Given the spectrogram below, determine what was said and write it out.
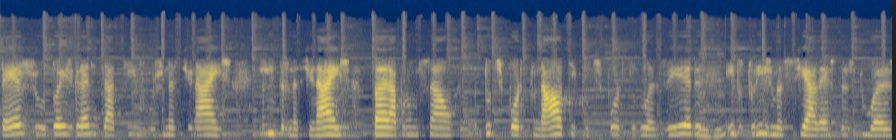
Tejo, dois grandes ativos nacionais e internacionais para a promoção do desporto náutico, do desporto do lazer uhum. e do turismo associado a estas duas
